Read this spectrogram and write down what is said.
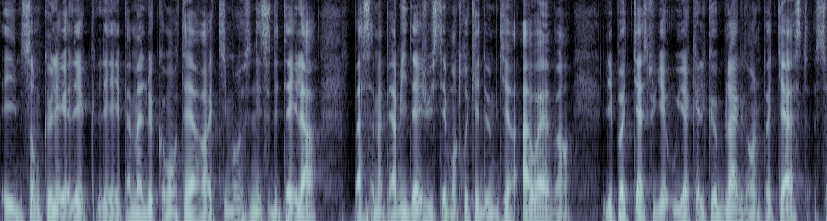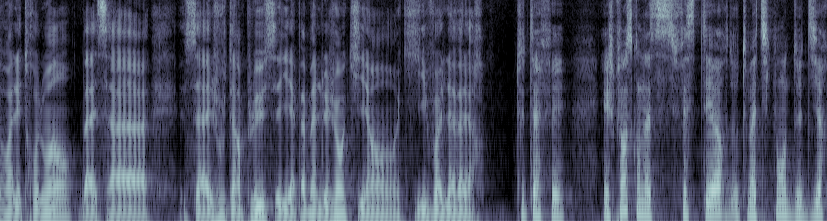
Et il me semble que les, pas mal de commentaires euh, qui mentionnaient ce détail-là, bah, ça m'a permis d'ajuster mon truc et de me dire ah ouais, ben, les podcasts où il y, a quelques blagues dans le podcast, sans aller trop loin, bah, ça, ça ajoute un plus et il y a pas mal de gens qui, en, qui voient de la valeur. Tout à fait. Et je pense qu'on a fait cette erreur automatiquement de dire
